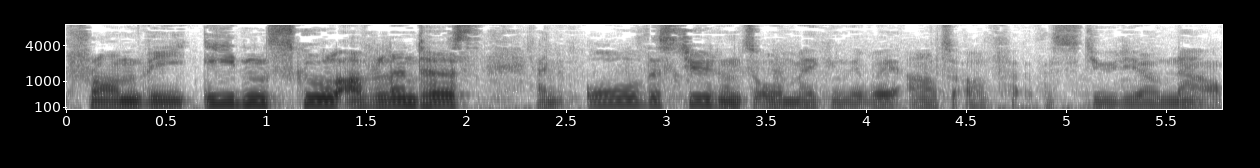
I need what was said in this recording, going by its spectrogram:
from the Eden School of Lyndhurst and all the students all making their way out of the studio now.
